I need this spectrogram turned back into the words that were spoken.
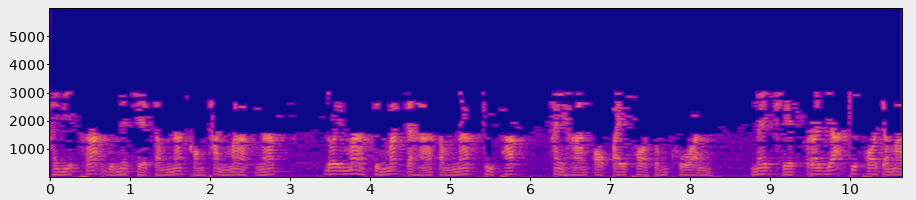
ให้มีพระอยู่ในเขตสำนักของท่านมากนัก โดยมากจึงมักจะหาสำนักที่พัก ให้ห่างออกไปพอสมควร ในเขตระยะที่พอจะมา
